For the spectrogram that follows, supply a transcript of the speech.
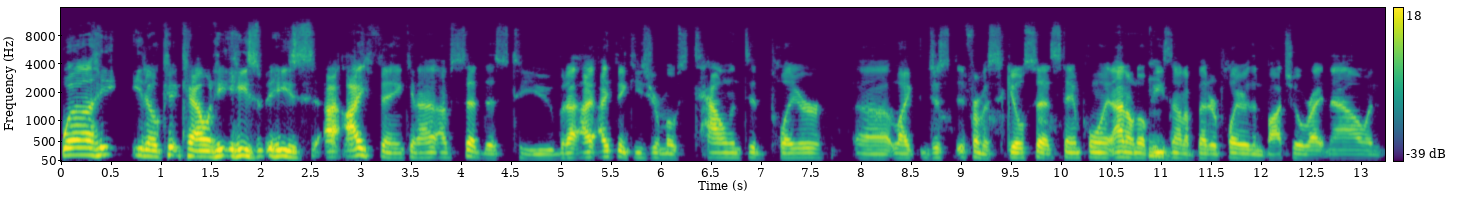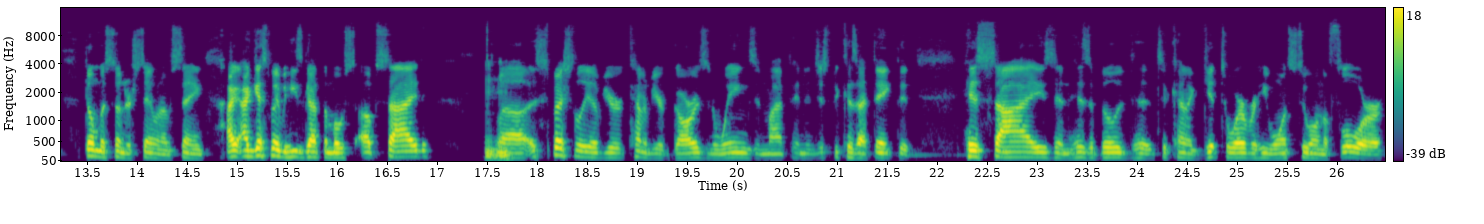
Well, he, you know, Cowan, he, he's, he's, I, I think, and I, have said this to you, but I, I think he's your most talented player, uh, like just from a skill set standpoint. I don't know if he's mm. not a better player than Batcho right now, and don't misunderstand what I'm saying. I, I guess maybe he's got the most upside, mm-hmm. uh, especially of your kind of your guards and wings, in my opinion, just because I think that his size and his ability to, to kind of get to wherever he wants to on the floor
